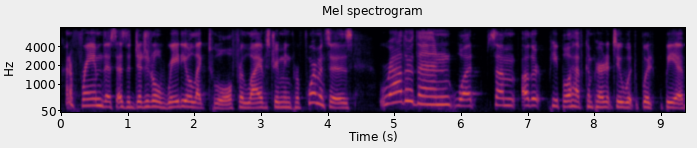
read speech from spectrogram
kind of frame this as a digital radio like tool for live streaming performances rather than what some other people have compared it to would, would be a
